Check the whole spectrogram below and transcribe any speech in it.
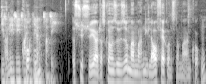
angucken. 224. Das ist ja, das können wir sowieso mal machen, die Laufwerke uns nochmal angucken.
